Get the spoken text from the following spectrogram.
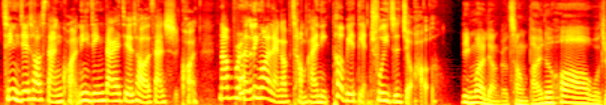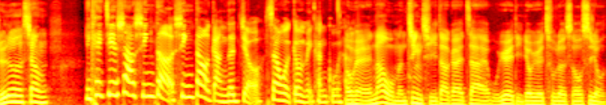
请你介绍三款，你已经大概介绍了三十款，那不然另外两个厂牌你特别点出一支酒好了。另外两个厂牌的话，我觉得像你可以介绍新的新到港的酒，虽然我根本没看过它。OK，那我们近期大概在五月底六月初的时候是有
